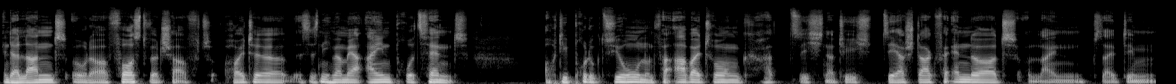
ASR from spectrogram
in der Land- oder Forstwirtschaft. Heute ist es nicht mehr mehr ein Prozent. Auch die Produktion und Verarbeitung hat sich natürlich sehr stark verändert. Allein seit dem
